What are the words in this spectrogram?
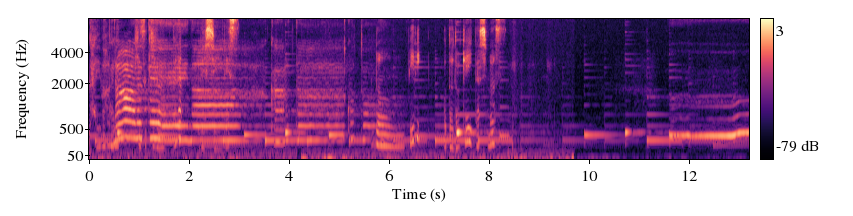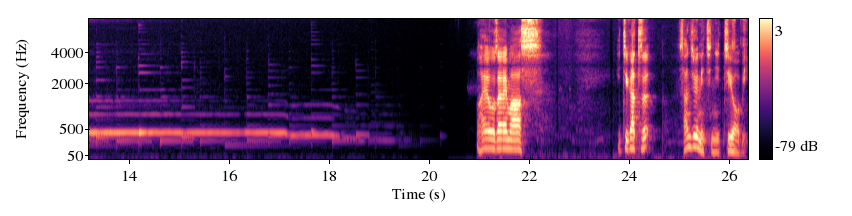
会話から気づきがあったら嬉しいです。のんびりお届けいたしますございます。1月30日日曜日。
